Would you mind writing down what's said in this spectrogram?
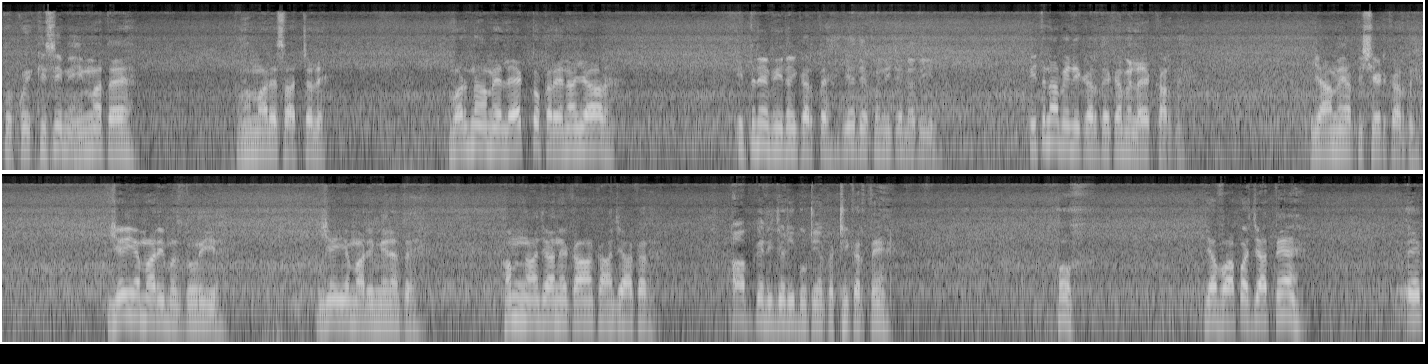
تو کوئی کسی میں ہمت ہے تو ہمارے ساتھ چلے۔ ورنہ ہمیں لیک تو کرے نا یار۔ اتنے بھی نہیں کرتے۔ یہ دیکھو نیچے ندی ہے۔ اتنا بھی نہیں کرتے کہ ہمیں لیک کر دیں۔ یا ہمیں اپریشیٹ کر دیں۔ یہی ہماری مزدوری ہے۔ یہی ہماری محنت ہے۔ ہم نہ جانے کہاں کہاں جا کر آپ کے لیے جڑی بوٹیاں اکٹھی کرتے ہیں۔ ہو جب واپس جاتے ہیں تو ایک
